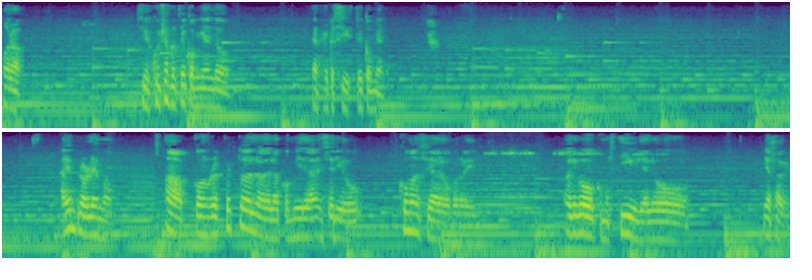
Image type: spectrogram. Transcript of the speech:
Ahora, si escuchan que estoy comiendo, es porque sí, estoy comiendo. Hay un problema. Ah, con respecto a lo de la comida, en serio, cómanse algo por ahí. Algo comestible, algo... Ya saben.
